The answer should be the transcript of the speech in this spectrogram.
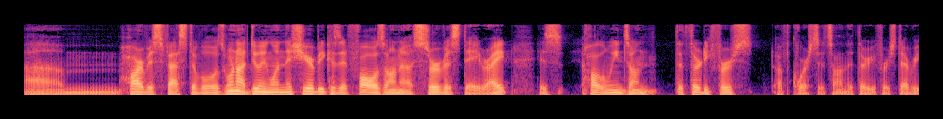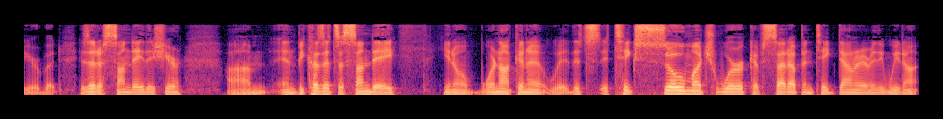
um, harvest festivals. We're not doing one this year because it falls on a service day, right? Is Halloween's on the 31st? Of course, it's on the 31st every year, but is it a Sunday this year? Um, and because it's a Sunday, you know, we're not gonna. It's it takes so much work of setup and takedown and everything. We don't.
